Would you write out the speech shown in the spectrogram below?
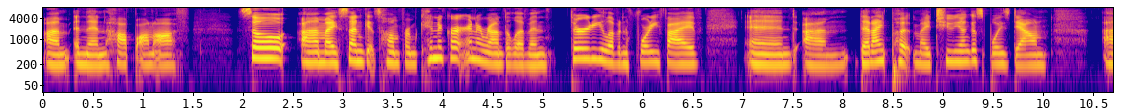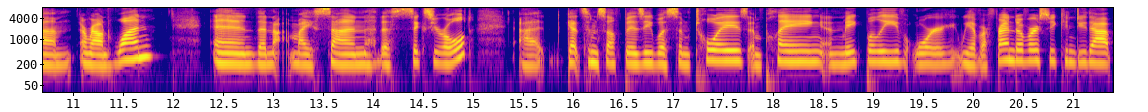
um, and then hop on off. So uh, my son gets home from kindergarten around 11.30, 11.45, and um, then I put my two youngest boys down um, around 1 and then my son, the six year old, uh, gets himself busy with some toys and playing and make believe, or we have a friend over so he can do that.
